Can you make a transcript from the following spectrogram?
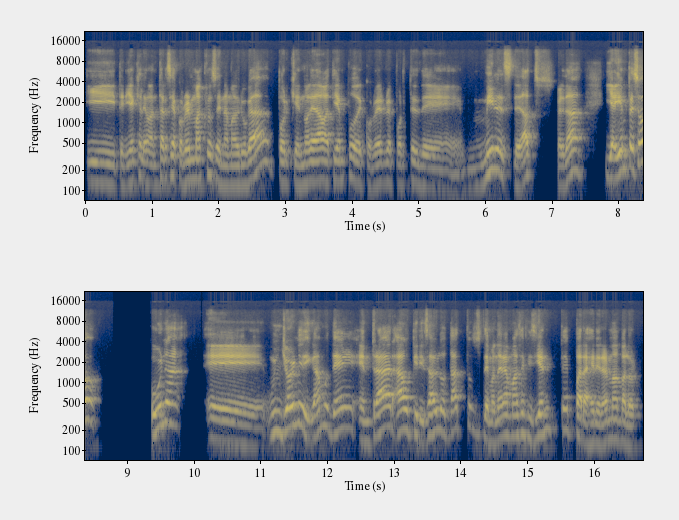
y tenía que levantarse a correr macros en la madrugada porque no le daba tiempo de correr reportes de miles de datos, ¿verdad? Y ahí empezó una, eh, un journey, digamos, de entrar a utilizar los datos de manera más eficiente para generar más valor.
